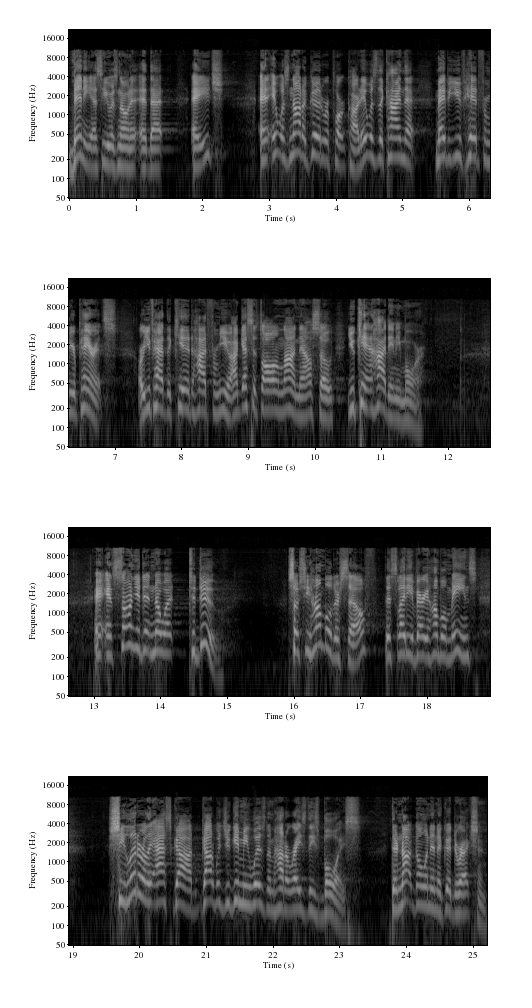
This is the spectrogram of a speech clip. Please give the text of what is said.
Benny, as he was known at, at that age. And it was not a good report card. It was the kind that maybe you've hid from your parents or you've had the kid hide from you. I guess it's all online now, so you can't hide anymore. And, and Sonya didn't know what to do. So she humbled herself. This lady of very humble means. She literally asked God, God, would you give me wisdom how to raise these boys? They're not going in a good direction.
